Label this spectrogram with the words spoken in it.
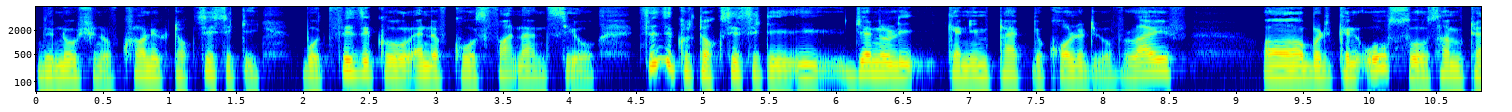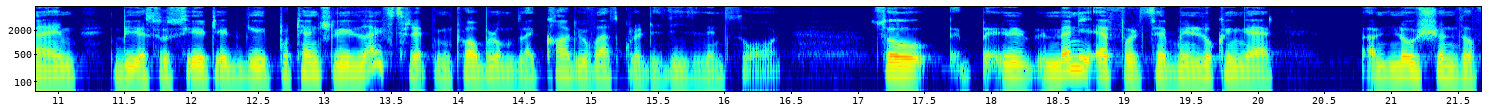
the notion of chronic toxicity, both physical and, of course, financial. Physical toxicity generally can impact the quality of life, uh, but it can also sometimes be associated with potentially life threatening problems like cardiovascular diseases and so on. So, many efforts have been looking at uh, notions of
